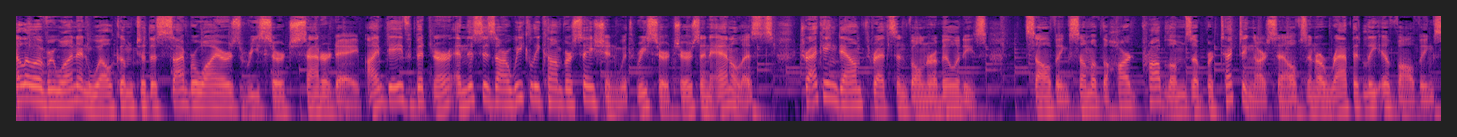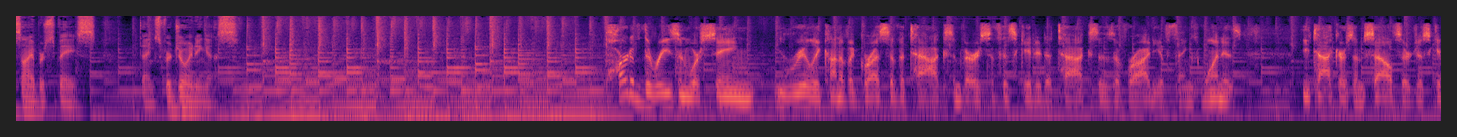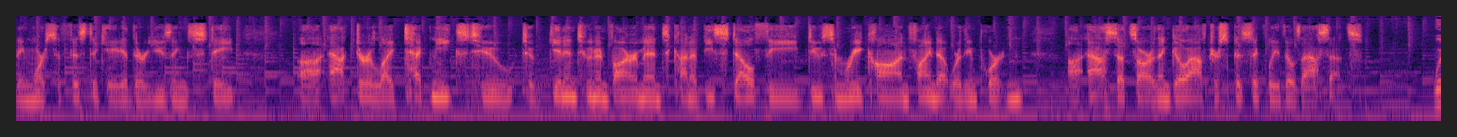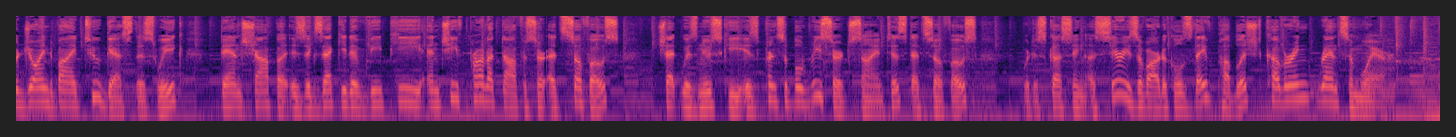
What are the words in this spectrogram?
Hello, everyone, and welcome to the CyberWire's Research Saturday. I'm Dave Bittner, and this is our weekly conversation with researchers and analysts tracking down threats and vulnerabilities, solving some of the hard problems of protecting ourselves in a rapidly evolving cyberspace. Thanks for joining us. Part of the reason we're seeing really kind of aggressive attacks and very sophisticated attacks is a variety of things. One is the attackers themselves are just getting more sophisticated. They're using state uh, actor like techniques to to get into an environment, kind of be stealthy, do some recon, find out where the important uh, assets are, then go after specifically those assets. We're joined by two guests this week. Dan Schiappa is Executive VP and Chief Product Officer at Sophos. Chet Wisniewski is Principal Research Scientist at Sophos. We're discussing a series of articles they've published covering ransomware.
